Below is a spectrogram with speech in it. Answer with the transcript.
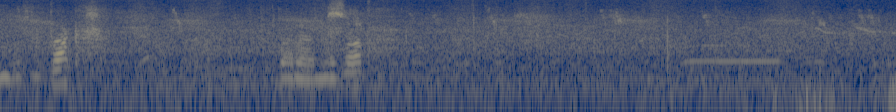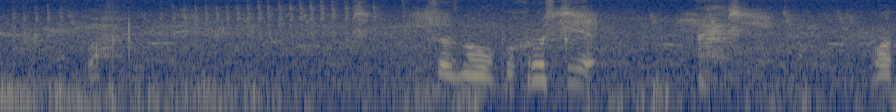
Можна так. Вперед назад. Все знову похрусткує. От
